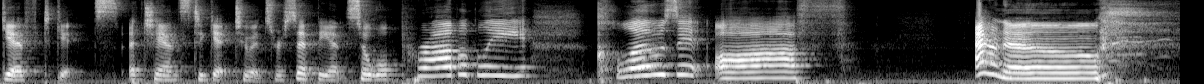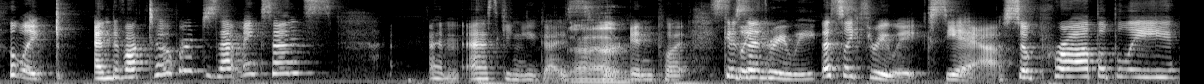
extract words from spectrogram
gift gets a chance to get to its recipient. So we'll probably close it off. I don't know, like end of October. Does that make sense? I'm asking you guys Uh, for input because like then three weeks. That's like three weeks, yeah. So probably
